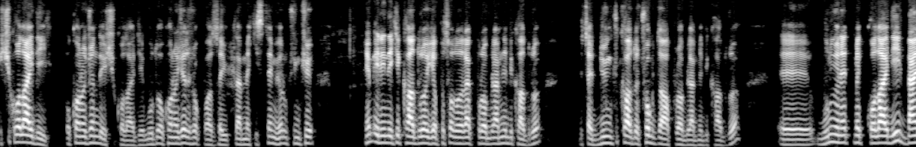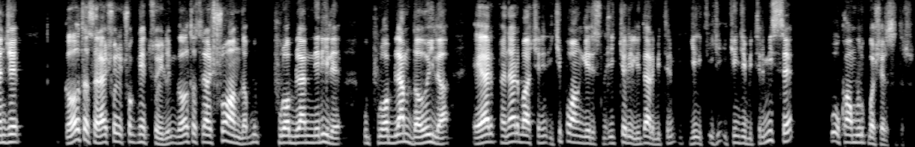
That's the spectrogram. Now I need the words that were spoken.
işi kolay değil. Okan Hoca'nın da işi kolay değil. Burada Okan Hoca'ya da çok fazla yüklenmek istemiyorum. Çünkü hem elindeki kadro yapısal olarak problemli bir kadro. Mesela dünkü kadro çok daha problemli bir kadro. Ee, bunu yönetmek kolay değil. Bence Galatasaray şöyle çok net söyleyeyim. Galatasaray şu anda bu problemleriyle, bu problem dağıyla eğer Fenerbahçe'nin 2 puan gerisinde ilk yarı lider bitir, ikinci bitirmişse bu Okan Buruk başarısıdır.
